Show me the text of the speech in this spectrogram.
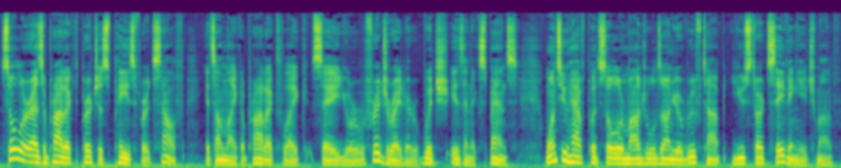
Solar as a product purchase pays for itself. It's unlike a product like, say, your refrigerator, which is an expense. Once you have put solar modules on your rooftop, you start saving each month.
